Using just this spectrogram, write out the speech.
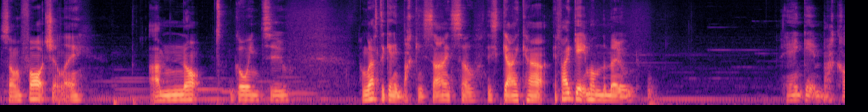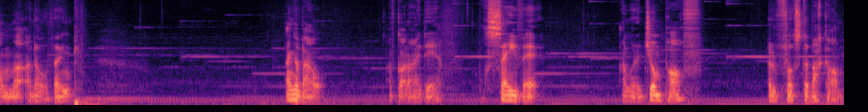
So unfortunately, I'm not going to... I'm going to have to get him back inside, so this guy can't... If I get him on the moon, he ain't getting back on that, I don't think. Hang about. I've got an idea. We'll save it. I'm going to jump off and thruster back on.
